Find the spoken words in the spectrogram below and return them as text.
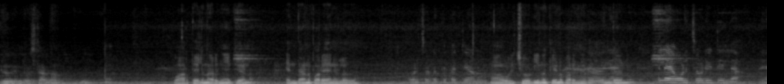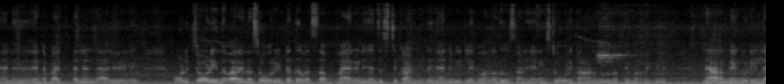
ഇത് ഇൻട്രസ്റ്റ് ആണ്. വാർത്തയിൽ നിറഞ്ഞൊക്കെയാണ് എന്താണ് പറയാനുള്ളത്? ഒളിച്ചോട്ടത്തെ പറ്റിയാണോ? ആ ഒളിച്ചോടി എന്നൊക്കെയാണ് പറഞ്ഞത്. എന്താണ്? അല്ല ഞാൻ ഒളിച്ചോടിയിട്ടില്ല. ഞാൻ എന്റെ ഫ്ലാറ്റിൽ തന്നെ ഉണ്ട് ആലുവയിൽ ഒളിച്ചോടി എന്ന് പറയുന്ന സ്റ്റോറി ഇട്ട ദിവസം മാനുവിനെ ഞാൻ ജസ്റ്റ് കണ്ട് ഞാൻ എന്റെ വീട്ടിലേക്ക് വന്ന ദിവസമാണ് ഞാൻ ഈ സ്റ്റോറി കാണുന്നത് സത്യം പറഞ്ഞെങ്കിൽ ഞാൻ അറിഞ്ഞേം കൂടി ഇല്ല.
